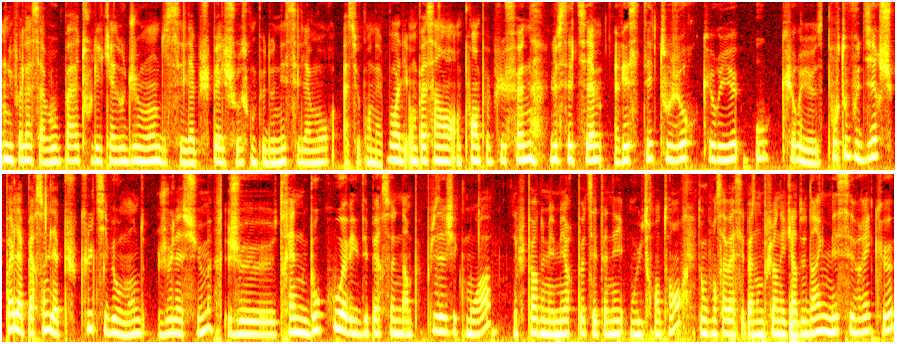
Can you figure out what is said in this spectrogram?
Voilà, ça vaut pas tous les cadeaux du monde, c'est la plus belle chose qu'on peut donner, c'est l'amour à ceux qu'on aime. Bon allez, on passe à un point un peu plus fun, le septième, restez toujours curieux ou curieuse. Pour tout vous dire, je suis pas la personne la plus cultivée au monde, je l'assume. Je traîne beaucoup avec des personnes un peu plus âgées que moi. La plupart de mes meilleurs potes cette année ont eu 30 ans, donc bon ça va, c'est pas non plus un écart de dingue, mais c'est vrai que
